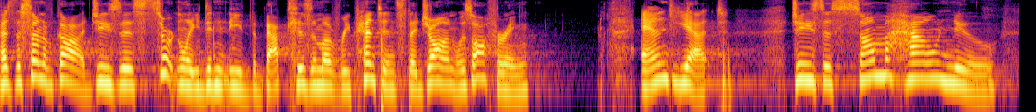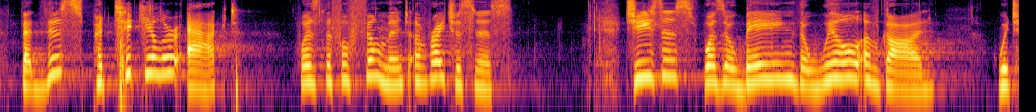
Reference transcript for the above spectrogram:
As the Son of God, Jesus certainly didn't need the baptism of repentance that John was offering. And yet, Jesus somehow knew that this particular act was the fulfillment of righteousness. Jesus was obeying the will of God which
